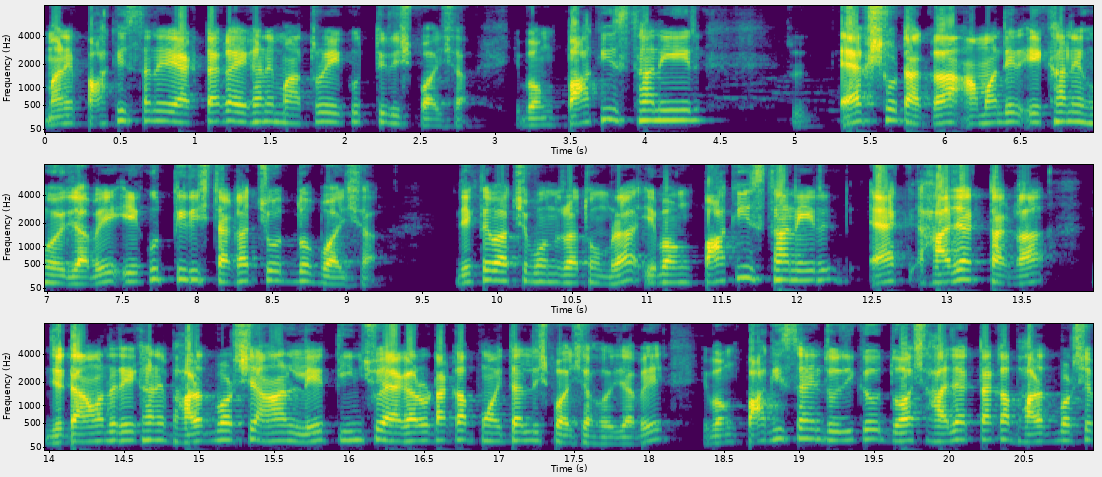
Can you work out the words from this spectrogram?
মানে পাকিস্তানের এক টাকা এখানে মাত্র একত্রিশ পয়সা। এবং পাকিস্তানের একশো টাকা আমাদের এখানে হয়ে যাবে একত্রিশ টাকা চোদ্দ পয়সা। দেখতে পাচ্ছ বন্ধুরা তোমরা? এবং পাকিস্তানের এক হাজার টাকা যেটা আমাদের এখানে ভারতবর্ষে আনলে তিনশো এগারো টাকা পঁয়তাল্লিশ পয়সা হয়ে যাবে এবং পাকিস্তানে যদি কেউ দশ হাজার টাকা ভারতবর্ষে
